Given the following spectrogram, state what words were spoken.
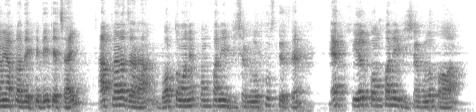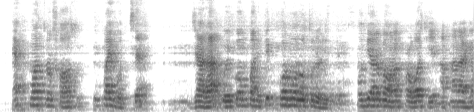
আমি আপনাদেরকে দিতে চাই। আপনারা যারা বর্তমানে কোম্পানির ভিসাগুলো খুঁজতেছেন অ্যাকচুয়াল কোম্পানির ভিসাগুলো পাওয়া একমাত্র সহজ উপায় হচ্ছে যারা ওই কোম্পানিতে কর্মরত রয়েছে। সৌদি আরবে অনেক প্রবাসী, আপনার আগে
